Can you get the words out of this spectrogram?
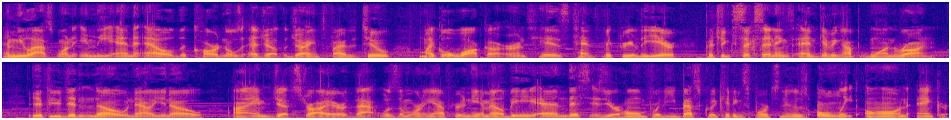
And the last one in the NL, the Cardinals edge out the Giants 5 2. Michael Wacha earns his 10th victory of the year, pitching 6 innings and giving up 1 run. If you didn't know, now you know. I'm Jet Stryer. That was the morning after in the MLB, and this is your home for the best quick hitting sports news only on Anchor.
